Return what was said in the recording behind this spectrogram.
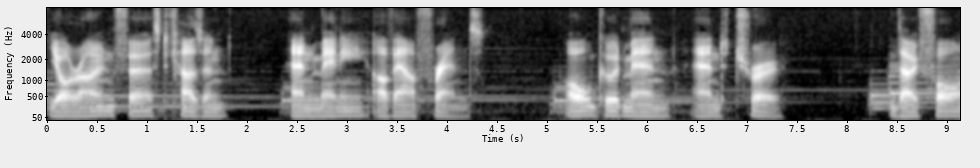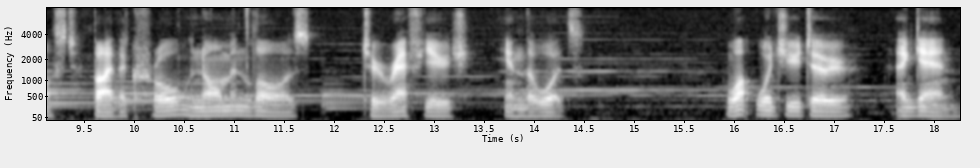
your own first cousin, and many of our friends, all good men and true, though forced by the cruel Norman laws to refuge in the woods. What would you do again?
